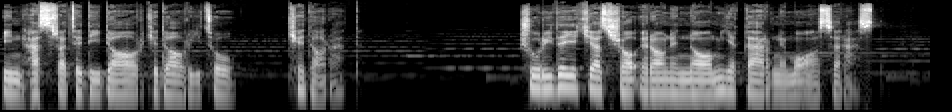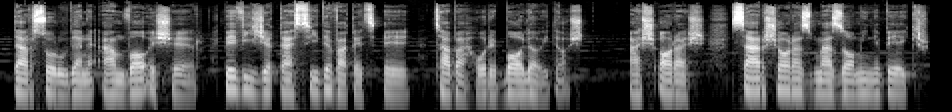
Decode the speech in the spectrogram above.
این حسرت دیدار که داری تو که دارد شوریده یکی از شاعران نامی قرن معاصر است در سرودن انواع شعر به ویژه قصیده و قطعه تبهر بالایی داشت اشعارش سرشار از مزامین بکر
